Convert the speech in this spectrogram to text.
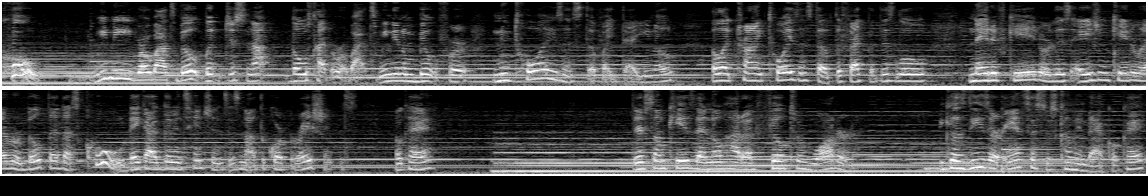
Cool. We need robots built, but just not those type of robots. We need them built for new toys and stuff like that. You know, electronic toys and stuff. The fact that this little native kid or this Asian kid or whatever built that, that's cool. They got good intentions. It's not the corporations. Okay? There's some kids that know how to filter water because these are ancestors coming back, okay?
